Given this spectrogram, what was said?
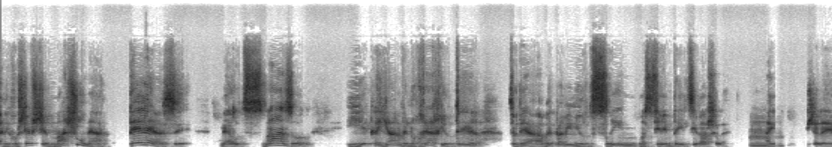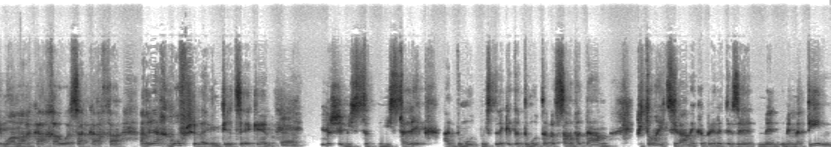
אני חושב שמשהו מהפלא הזה, מהעוצמה הזאת, יהיה קיים ונוכח יותר, אתה יודע, הרבה פעמים יוצרים מסתירים את היצירה שלהם. שלהם, הוא אמר ככה, הוא עשה ככה, הריח גוף שלהם אם תרצה, כן? כן. ברגע שמסתלק הדמות, מסתלקת הדמות הבשר ודם, פתאום היצירה מקבלת איזה ממדים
